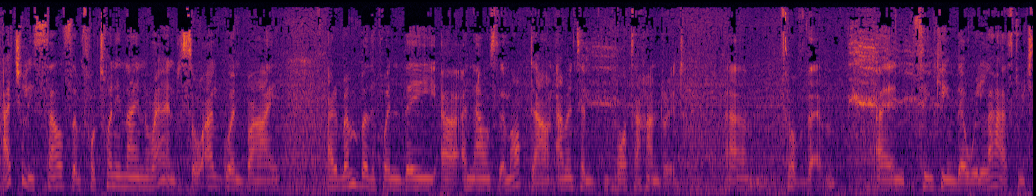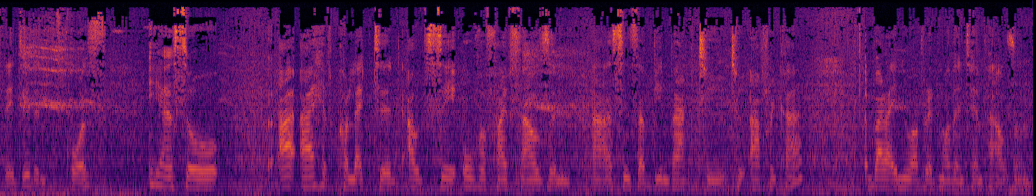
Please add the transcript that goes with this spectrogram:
actually sells them for 29 rand. So I'll go and buy. I remember when they uh, announced the lockdown, I went and bought 100 um, of them and thinking they will last, which they didn't, of course. Yeah, so I, I have collected, I would say, over 5,000 uh, since I've been back to, to Africa. But I know I've read more than 10,000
